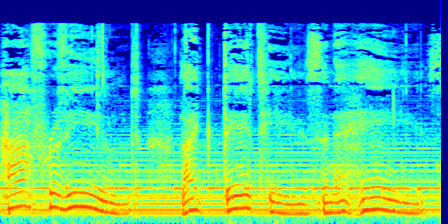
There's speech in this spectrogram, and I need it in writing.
half revealed like deities in a haze.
